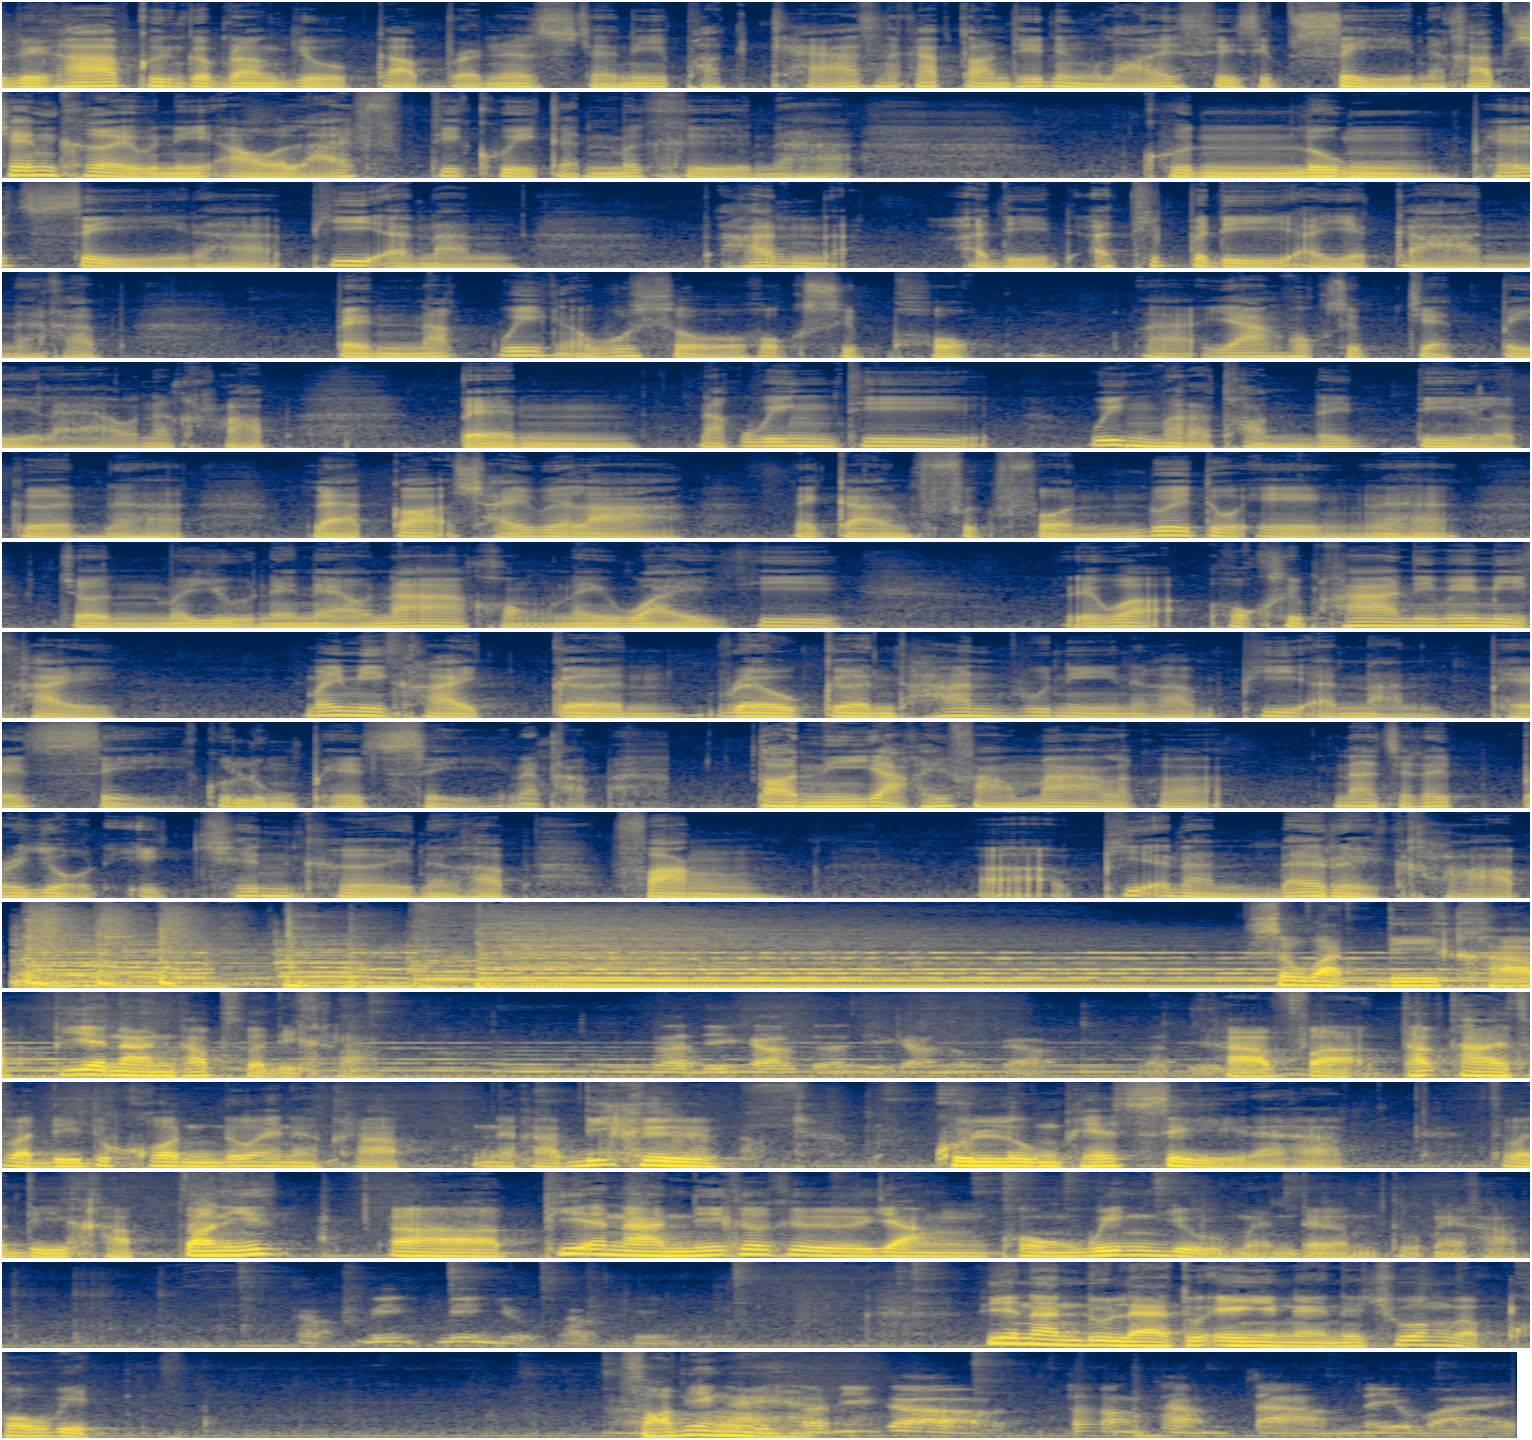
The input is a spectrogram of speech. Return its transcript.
วัสดีครับ คุณกำลังอยู่กับ Runner's Journey Podcast นะครับ ตอนที่ 144 นะครับ เช่นเคยวันนี้เอาไลฟ์ที่คุยกันเมื่อคืนนะฮะ คุณลุงเพชรศรีนะฮะ พี่อนันต์ท่านอดีตอธิบดีอายการนะครับ เป็นนักวิ่งอาวุโส 66นะฮะย่าง 67 ปีแล้วนะครับ เป็นนักวิ่งที่วิ่งมาราธอนได้ดีเหลือเกินนะฮะ และก็ใช้เวลา ในการฝึกฝนด้วยตัวเองนะฮะจนมาอยู่ในแนวหน้าของในวัยที่เรียกว่า 65 นี่ไม่มีใคร ไม่มีใครเกินเร็วเกินท่านผู้นี้นะครับ พี่อนันต์เพชรศรีคุณลุงเพชรศรีนะครับ ตอนนี้อยากให้ฟังมากแล้วก็น่าจะได้ประโยชน์อีกเช่นเคยนะครับ ฟังพี่อนันต์ได้เลยครับ สวัสดีครับ พี่อนันต์ครับ สวัสดีครับ สวัสดีครับ สวัสดีครับหนุ่มครับสวัสดีครับฝากทักทายสวัสดีทุกคนด้วยนะครับนะครับ นี่คือคุณลุงเพชรศรีนะครับ สวัสดีครับ ตอนนี้เอ่อพี่อนันต์นี้ก็คือยังคงวิ่งอยู่เหมือนเดิมถูกไหมครับ ครับวิ่งวิ่งอยู่ครับวิ่งอยู่พี่อนันต์ดูแลตัวเองยังไงในช่วงแบบโควิดซ้อมยังไงฮะตอนนี้ก็ต้องทำตามนโยบาย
